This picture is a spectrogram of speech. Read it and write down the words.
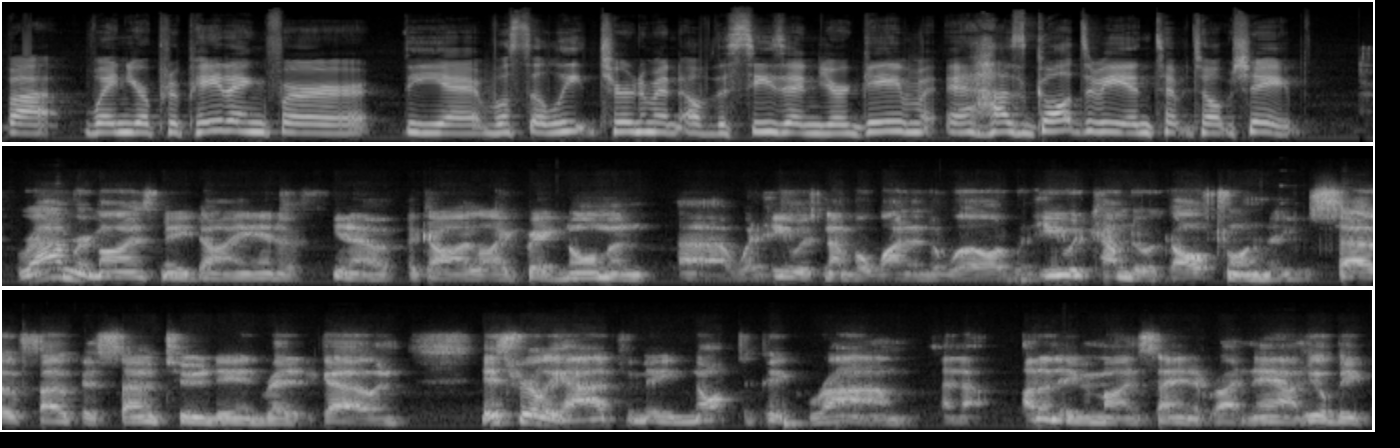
But when you're preparing for the uh, most elite tournament of the season, your game has got to be in tip top shape. Rahm reminds me, Diane, of you know a guy like Greg Norman uh, when he was number one in the world. When he would come to a golf tournament, he was so focused, so tuned in, ready to go. And it's really hard for me not to pick Rahm, And I don't even mind saying it right now. He'll be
